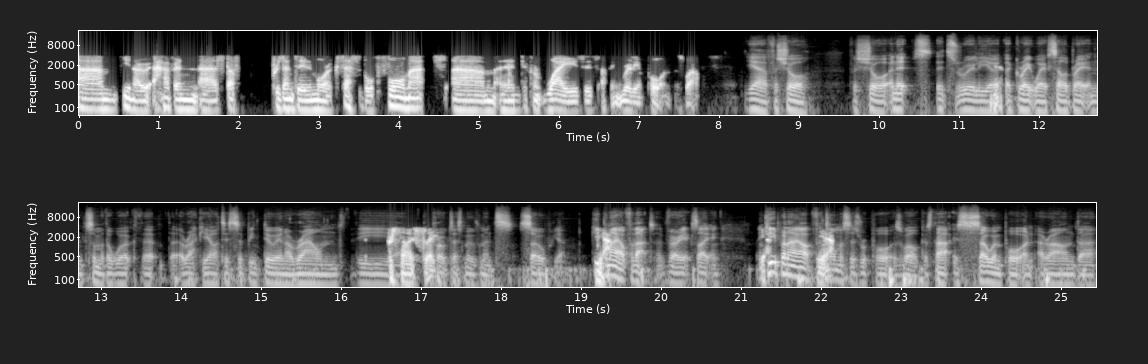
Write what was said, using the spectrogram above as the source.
um, you know, having uh, stuff presented in more accessible formats um, and in different ways is, I think, really important as well. Yeah, for sure for sure. And it's it's really a, yeah. a, great way of celebrating some of the work that, that Iraqi artists have been doing around the, uh, protest movements. So yeah, keep yeah. an eye out for that. Very exciting. And yeah. keep an eye out for Thomas's report as well, because that is so important around uh,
